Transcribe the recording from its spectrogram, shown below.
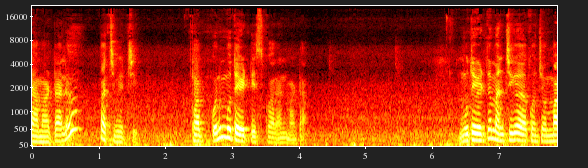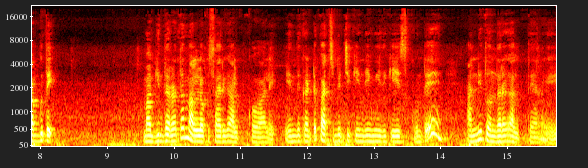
టమాటాలు పచ్చిమిర్చి కలుపుకొని మూత పెట్టేసుకోవాలన్నమాట. మూత పెడితే మంచిగా కొంచెం మగ్గుతాయి. మగ్గిన తర్వాత మళ్ళీ ఒకసారి కలుపుకోవాలి. ఎందుకంటే పచ్చిమిర్చి కింది మీదకి వేసుకుంటే అన్నీ తొందరగా కలుపుతాయి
